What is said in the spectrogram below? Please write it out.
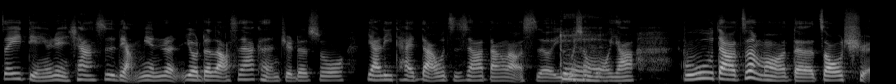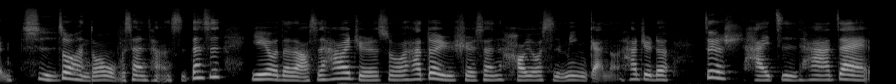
这一点有点像是两面刃，有的老师他可能觉得说压力太大，我只是要当老师而已，为什么我要？服务到这么的周全，是做很多我不擅长的事，但是也有的老师他会觉得说，他对于学生好有使命感哦。他觉得这个孩子他在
